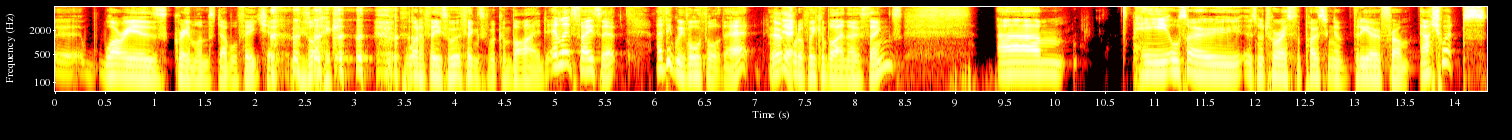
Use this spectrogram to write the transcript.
uh, Warriors Gremlins double feature. He's like, what if these things were combined? And let's face it, I think we've all thought that. Yep. What if we combine those things? Um, he also is notorious for posting a video from Auschwitz.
